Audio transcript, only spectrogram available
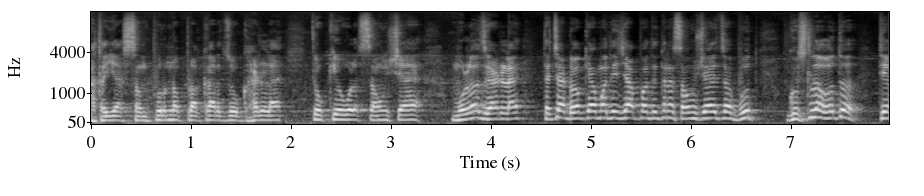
आता या संपूर्ण प्रकार जो घडला आहे तो केवळ संशयामुळंच घडला आहे त्याच्या डोक्यामध्ये ज्या पद्धतीनं संशयाचं भूत घुसलं होतं ते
